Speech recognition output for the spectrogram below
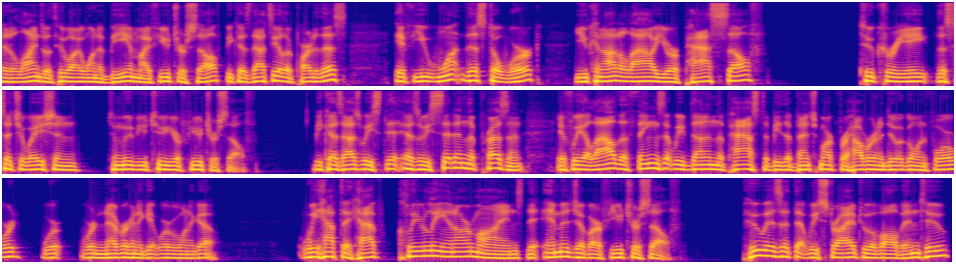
it aligns with who I want to be in my future self, because that's the other part of this. If you want this to work, you cannot allow your past self to create the situation to move you to your future self. Because as we st- as we sit in the present, if we allow the things that we've done in the past to be the benchmark for how we're going to do it going forward, we're we're never going to get where we want to go we have to have clearly in our minds the image of our future self. Who is it that we strive to evolve into?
